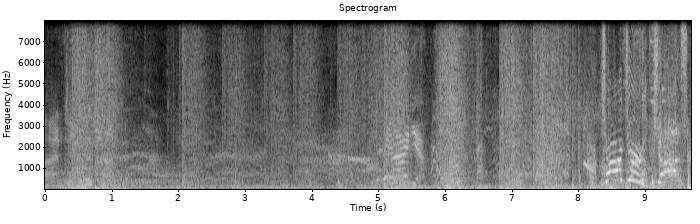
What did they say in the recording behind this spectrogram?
I'm taking this shot. Behind you! Charger! Johnson!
